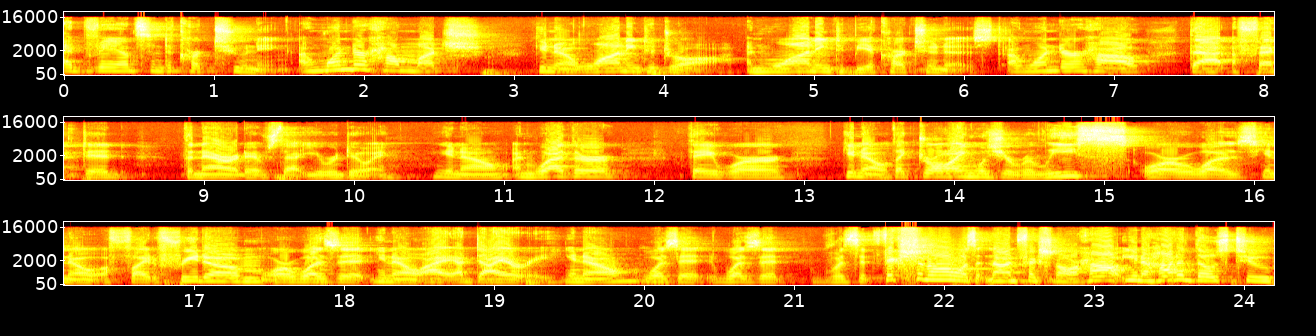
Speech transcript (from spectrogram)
advance into cartooning. I wonder how much you know wanting to draw and wanting to be a cartoonist. I wonder how that affected the narratives that you were doing. You know, and whether they were you know like drawing was your release or was you know a flight of freedom or was it you know I, a diary you know was it was it was it fictional was it non-fictional or how you know how did those two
